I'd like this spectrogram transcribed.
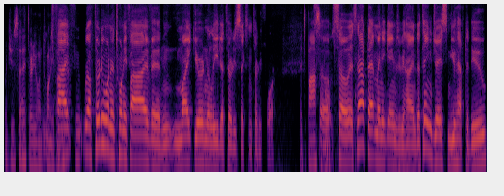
what'd you say? 31, 25. five well 31 and 25 and Mike you're in the lead at 36 and 34. It's So possible. so it's not that many games behind. The thing Jason you have to do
